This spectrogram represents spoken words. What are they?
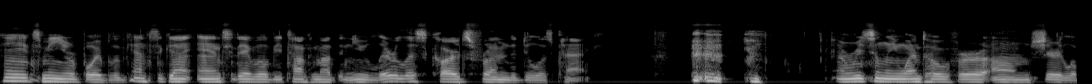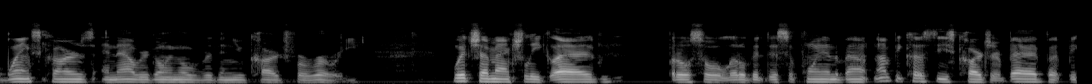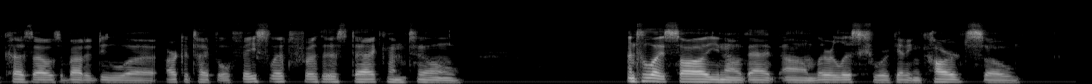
Hey, it's me, your boy Blue Getsuga, and today we'll be talking about the new Lyrilusc cards from the Duelist pack. I recently went over um, Sherry LeBlanc's cards, and now we're going over the new cards for Ruri, which I'm actually glad, but also a little bit disappointed about. Not because these cards are bad, but because I was about to do a archetypal facelift for this deck until until I saw, you know, that um, Lyriluscs were getting cards, so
